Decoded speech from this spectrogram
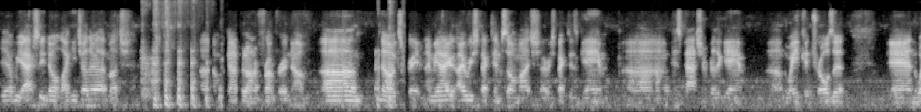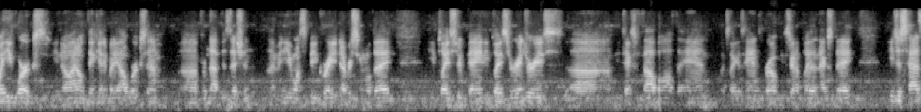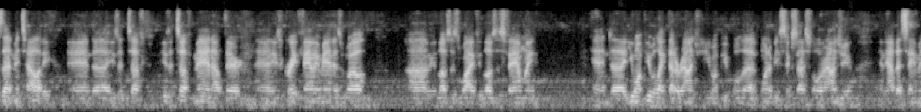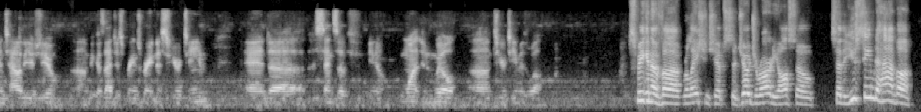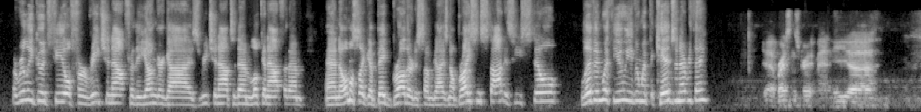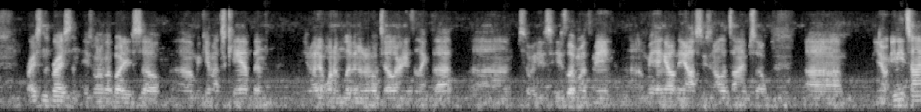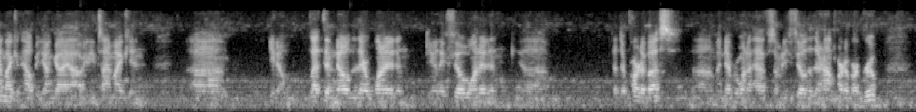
Yeah, we actually don't like each other that much. um, we kind of put on a front for it now. Um, no, it's great. I mean, I, I, respect him so much. I respect his game, uh, his passion for the game, uh, the way he controls it, and the way he works. You know, I don't think anybody outworks him uh, from that position. I mean, he wants to be great every single day. He plays through pain. He plays through injuries. Uh, he takes a foul ball off the hand. Looks like his hand's broke. He's going to play the next day. He just has that mentality, and uh, he's a tough he's a tough man out there, and he's a great family man as well. Um, he loves his wife. He loves his family, and uh, you want people like that around you. You want people that want to be successful around you and have that same mentality as you, um, because that just brings greatness to your team and uh, a sense of you know want and will uh, to your team as well. Speaking of uh, relationships, so Joe Girardi also said that you seem to have a, a really good feel for reaching out for the younger guys, reaching out to them, looking out for them, and almost like a big brother to some guys. Now, Bryson Stott, is he still living with you, even with the kids and everything? Yeah, Bryson's great, man. He uh, Bryson's Bryson. He's one of my buddies. So um, we came out to camp, and you know, I didn't want him living in a hotel or anything like that. Um, so he's he's living with me. Um, we hang out in the off season all the time. So um, you know, anytime I can help a young guy out, anytime I can, um, you know, let them know that they're wanted and you know they feel wanted and uh, that they're part of us. Um, I never want to have somebody feel that they're not part of our group.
